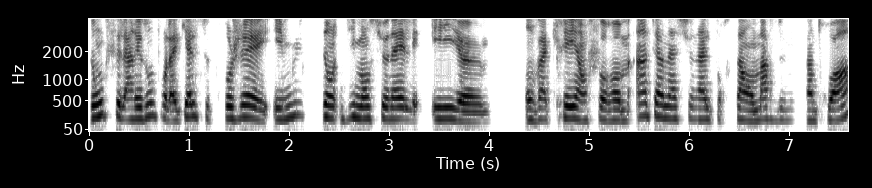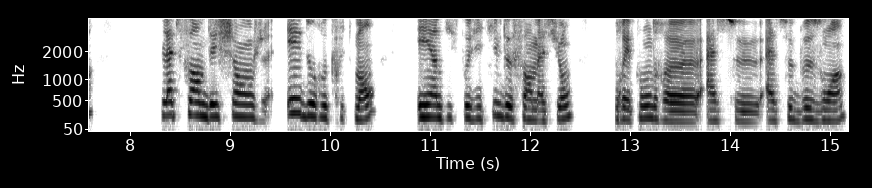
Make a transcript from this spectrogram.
Donc, c'est la raison pour laquelle ce projet est multidimensionnel et on va créer un forum international pour ça en mars 2023, plateforme d'échange et de recrutement et un dispositif de formation pour répondre à ce, à ce besoin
